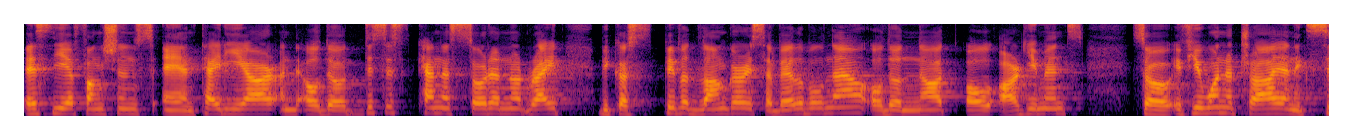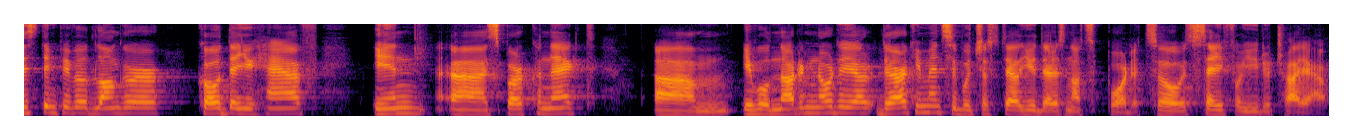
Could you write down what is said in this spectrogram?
SDF functions, and tidyr. And although this is kind of sort of not right because pivot longer is available now, although not all arguments. So if you want to try an existing pivot longer code that you have in uh, Spark Connect, um, it will not ignore the, the arguments. It will just tell you that it's not supported. So it's safe for you to try out.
